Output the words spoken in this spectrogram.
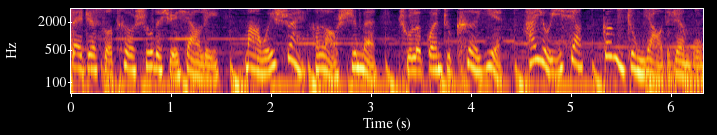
在这所特殊的学校里，马维帅和老师们除了关注课业，还有一项更重要的任务：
